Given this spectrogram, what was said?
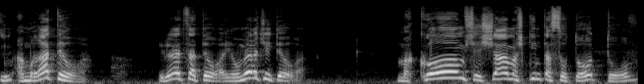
היא אמרה טהורה. היא לא יצאה טהורה, היא אומרת שהיא טהורה. מקום ששם משקים את הסוטות, טוב,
